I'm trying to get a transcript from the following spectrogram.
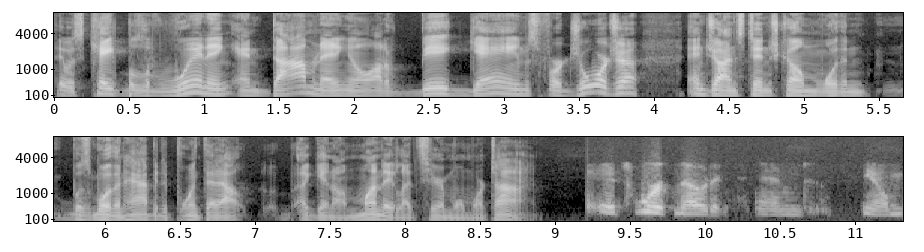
that was capable of winning and dominating in a lot of big games for Georgia. And John Stinchcomb more than was more than happy to point that out again on Monday. Let's hear him one more time. It's worth noting, and you know,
